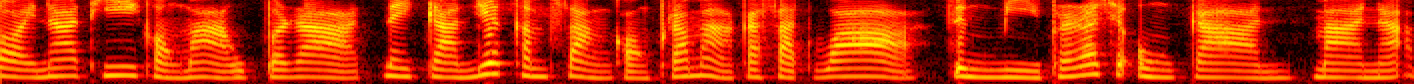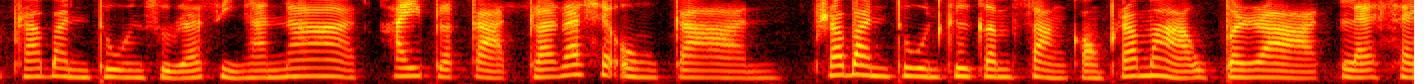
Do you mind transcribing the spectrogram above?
รอยหน้าที่ของมหาอุปราชในการเรียกคำสั่งของพระมหากษัตริย์ว่า จึงมีพระราชองค์การ มานะพระบรรทูลสุรสิงหนาถให้ประกาศพระราชองค์การ พระบรรทูลคือคำสั่งของพระมหาอุปราช และใช้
